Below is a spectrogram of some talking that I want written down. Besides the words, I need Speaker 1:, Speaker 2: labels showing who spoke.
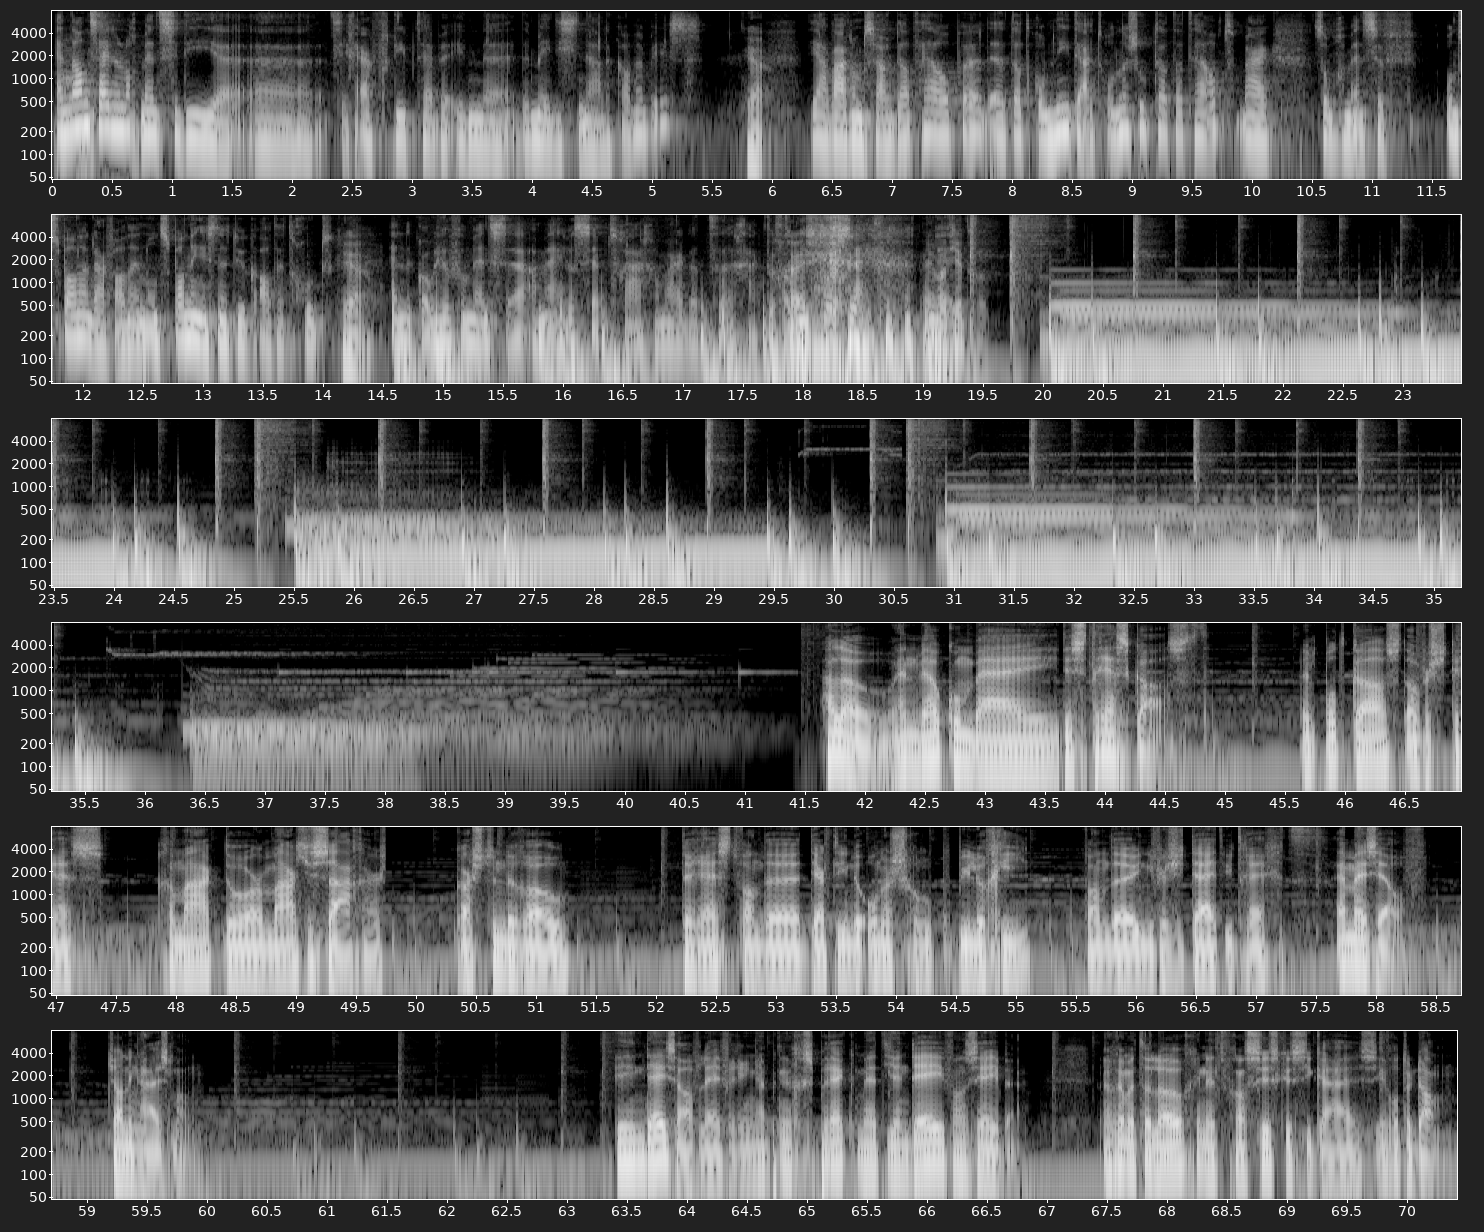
Speaker 1: En dan zijn er nog mensen die eh, eh, zich erg verdiept hebben in de, de medicinale cannabis.
Speaker 2: Ja.
Speaker 1: Ja, waarom zou dat helpen? Eh, Dat komt niet uit onderzoek dat dat helpt, maar sommige mensen ontspannen daarvan. En ontspanning is natuurlijk altijd goed.
Speaker 2: Ja.
Speaker 1: En er komen heel veel mensen aan mijn recept vragen, maar dat ga ik
Speaker 2: Dat
Speaker 1: toch
Speaker 2: ga
Speaker 1: niet voorschrijven.
Speaker 2: Nee, want je hebt... Hallo en welkom bij de Stresscast. Een podcast over stress, gemaakt door Maartje Sagers, Karsten de Roo, de rest van de 13e ondersgroep Biologie van de Universiteit Utrecht en mijzelf, Channing Huisman. In deze aflevering heb ik een gesprek met Jendé van Zebe, een rheumatoloog in het Franciscus ziekenhuis in Rotterdam.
